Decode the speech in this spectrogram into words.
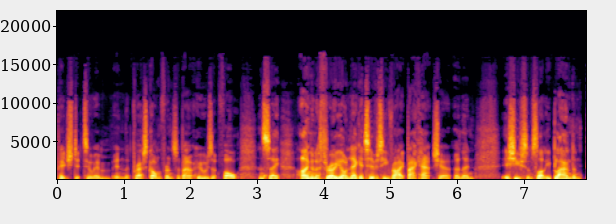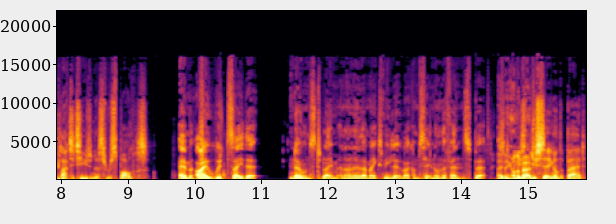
pitched it to him in the press conference about who was at fault, and say, I'm going to throw your negativity right back at you, and then issue some slightly bland and platitudinous response. Um, I would say that no one's to blame, and I know that makes me look like I'm sitting on the fence, but sitting on the bed. You're sitting on the bed.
